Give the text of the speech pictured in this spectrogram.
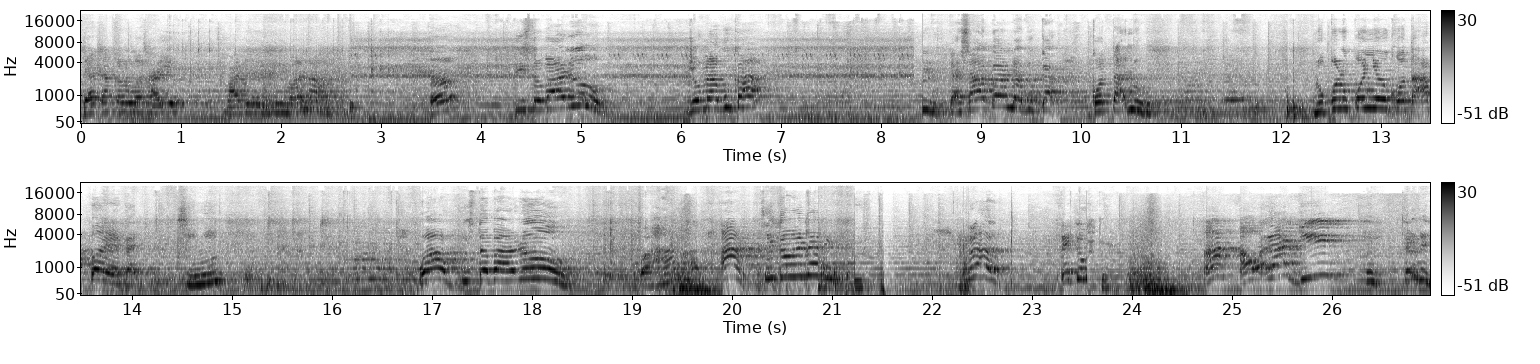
datang ke rumah saya pada ni malam? Ha? Pistol kotak ni. Lupa-lupanya kotak apa ya kat sini? Wow, pistol baru. Wah. Ah, saya mana ni. Saya. Ah, awak lagi? Tengok ni.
